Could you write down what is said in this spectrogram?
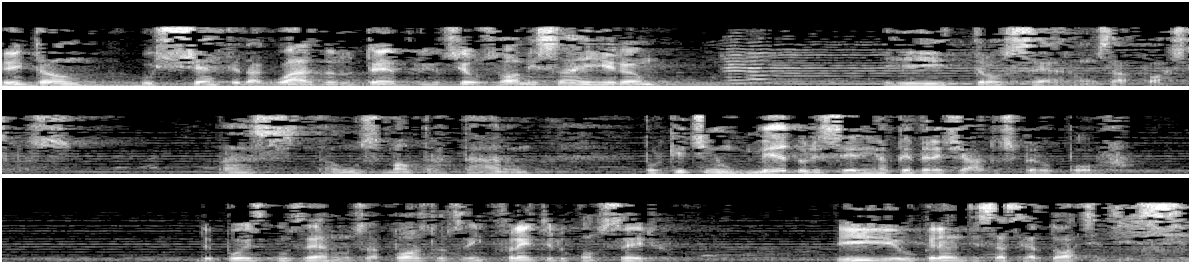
Então o chefe da guarda do templo e os seus homens saíram e trouxeram os apóstolos. Mas não os maltrataram, porque tinham medo de serem apedrejados pelo povo. Depois puseram os apóstolos em frente do conselho. E o grande sacerdote disse:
